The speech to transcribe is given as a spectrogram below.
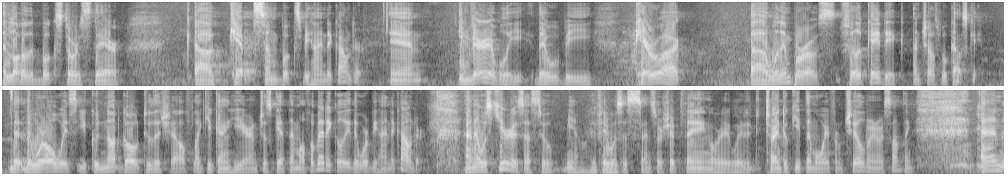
a lot of the bookstores there uh, kept some books behind the counter. And invariably, there would be Kerouac, uh, William Burroughs, Philip K. Dick, and Charles Bukowski. They, they were always, you could not go to the shelf like you can here and just get them alphabetically. They were behind the counter. And I was curious as to, you know, if it was a censorship thing or it was trying to keep them away from children or something. And,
